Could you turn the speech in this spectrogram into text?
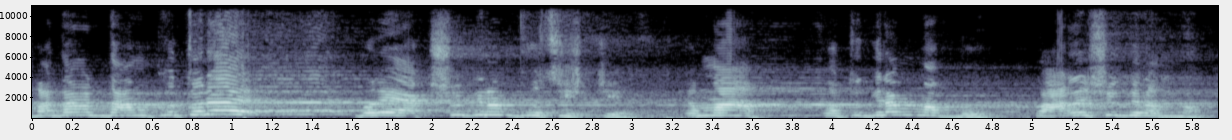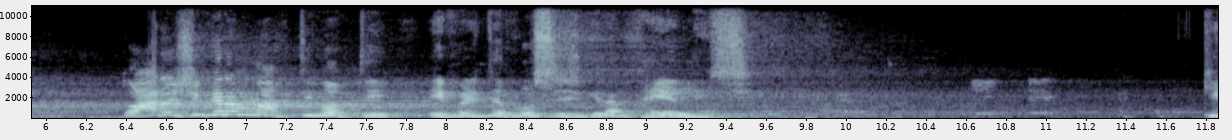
বাদামের দাম কত রে? বলে, একশো গ্রাম পঁচিশ টাকা। মাপ কত গ্রাম মাপবো? তো, আড়াইশো গ্রাম মাপ। তো, আড়াইশো গ্রাম মাপতি মাপতি, এ ফেরিতে পঁচিশ গ্রাম খাইয়ে নিয়েছি কি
